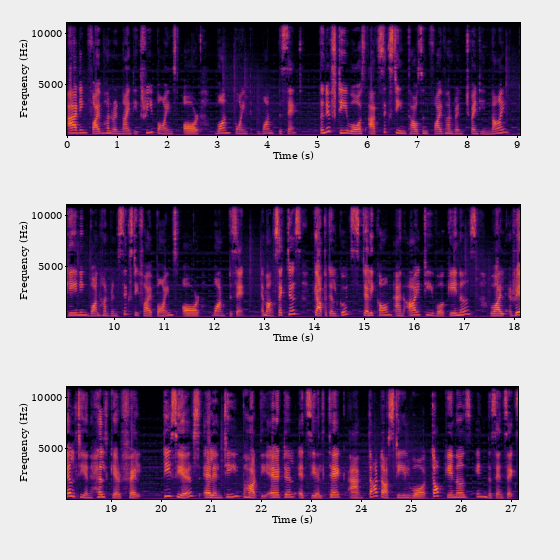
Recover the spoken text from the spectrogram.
adding 593 points or 1.1%. The Nifty was at 16,529, gaining 165 points or 1%. Among sectors, capital goods, telecom, and IT were gainers, while realty and healthcare fell. TCS, L&T, Bharti Airtel, HCL Tech and Tata Steel were top gainers in the Sensex.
